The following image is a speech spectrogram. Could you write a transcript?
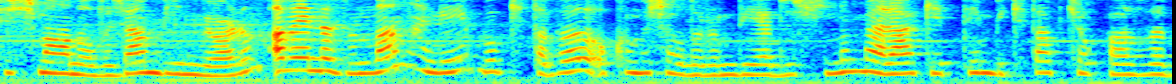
pişman olacağım bilmiyorum. Ama en azından hani bu kitabı okumuş olurum diye düşündüm. Merak ettiğim bir kitap çok fazla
